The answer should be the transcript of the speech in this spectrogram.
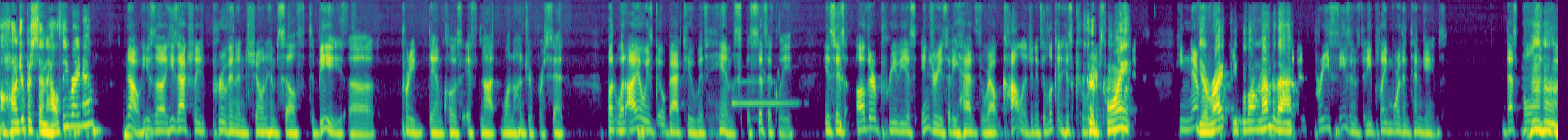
100% healthy right now? No, he's uh, he's actually proven and shown himself to be uh, pretty damn close, if not 100%. But what I always go back to with him specifically is his other previous injuries that he had throughout college. And if you look at his career, good point. He never. You're right. People don't remember that. three seasons did he play more than ten games? That's bold mm-hmm.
